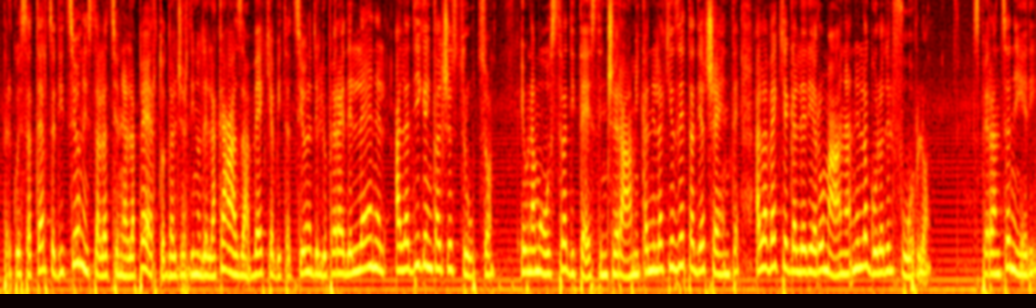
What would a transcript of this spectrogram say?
Per questa terza edizione installazioni all'aperto, dal Giardino della Casa, vecchia abitazione degli operai dell'Enel, alla diga in calcestruzzo e una mostra di teste in ceramica nella chiesetta adiacente alla vecchia galleria romana nella gola del Furlo. Speranza Neri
